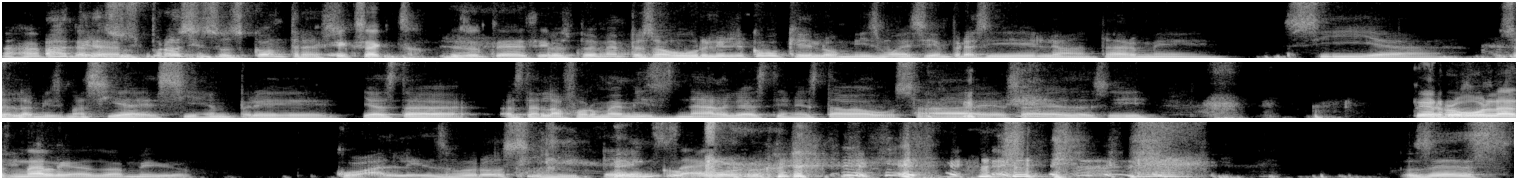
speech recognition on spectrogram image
Ajá, Ah, tiene sus pros y sus contras. Exacto, eso te iba a decir. Pero después me empezó a aburrir como que lo mismo de siempre, así levantarme, silla, o sea, la misma silla de siempre, ya hasta, hasta la forma de mis nalgas tiene esta babosada, ya sabes, así. Te robó las nalgas, amigo. ¿Cuáles, bro? Si ni tengo, bro. Entonces,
